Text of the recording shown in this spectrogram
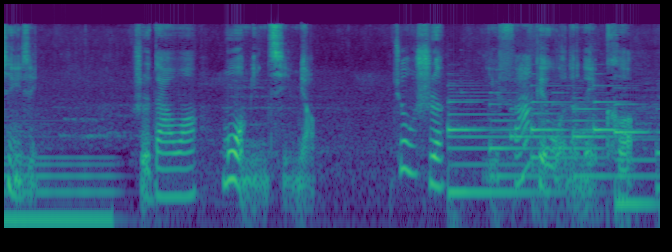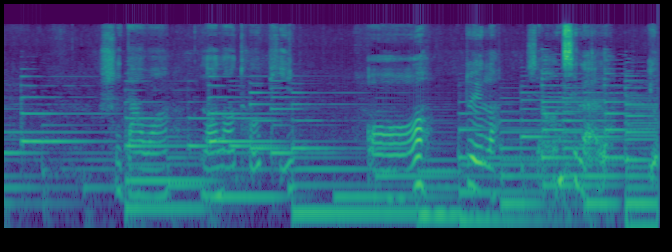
星星？是大王莫名其妙。就是你发给我的那颗，是大王挠挠头皮。哦，对了，想起来了，有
